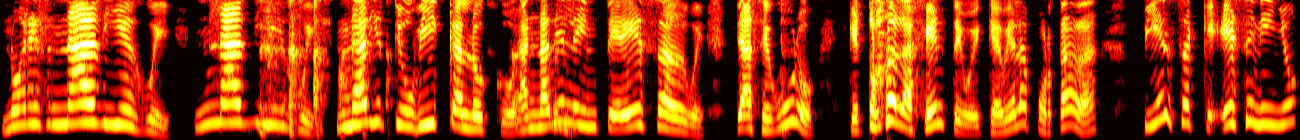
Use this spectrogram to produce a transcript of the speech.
no eres nadie, güey. Nadie, güey. Nadie te ubica, loco. A nadie le interesa, güey. Te aseguro que toda la gente, güey, que ve la portada, piensa que ese niño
